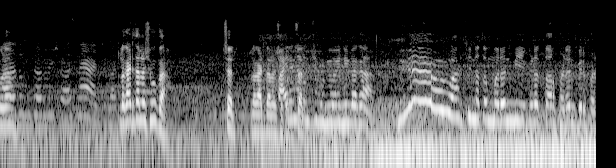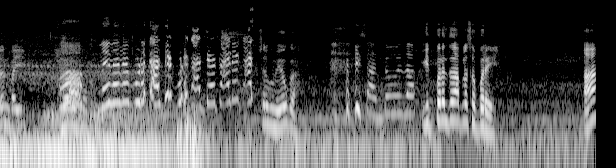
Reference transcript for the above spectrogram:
मला तुमच्यावर विश्वास नाही अजिबात. तुला गाडी चालू शिवू का? चल तुला गाडी चालू शिकू चल. तुमची भूमी वहिनी बघा. वारचिनाचं मरण मी इकडं तर फडन बिर फडन बाई नाही नाही नाही पुढे काटे पुढे काटे काटे काटे चल भूमी येऊ का? शांत हो जा. इथपर्यंत आपला सफर आहे. आ?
